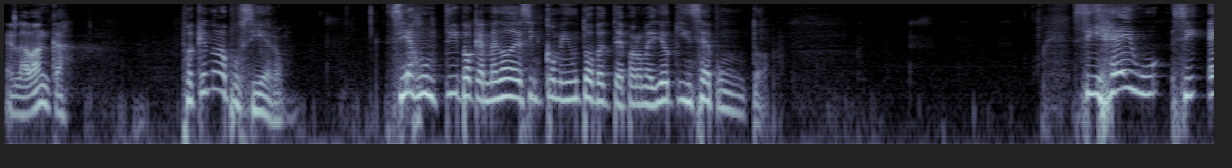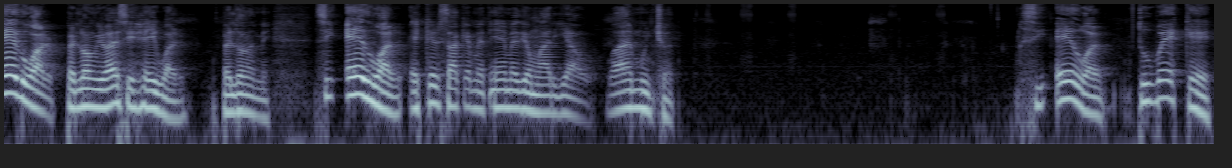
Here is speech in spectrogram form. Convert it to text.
En la banca. ¿Por qué no lo pusieron? Si es un tipo que en menos de 5 minutos te promedió 15 puntos. Si, Hay- si Edward, perdón, iba a decir Hayward, perdónenme. Si Edward es que el saque me tiene medio mareado, voy a darme un. Si Edward, tú ves que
